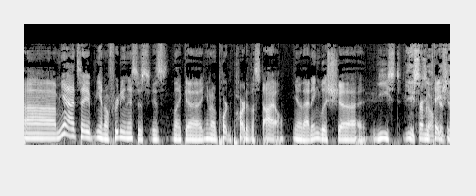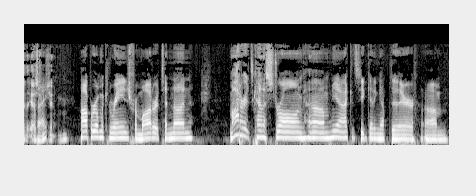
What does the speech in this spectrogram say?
Um, yeah, I'd say you know fruitiness is is like a you know important part of the style. You know that English uh, yeast, Yeast itself gives you fermentation, esters. right? yeah. Mhm. Hop aroma can range from moderate to none. Moderate's kind of strong. Um, yeah, I could see it getting up to there, um,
